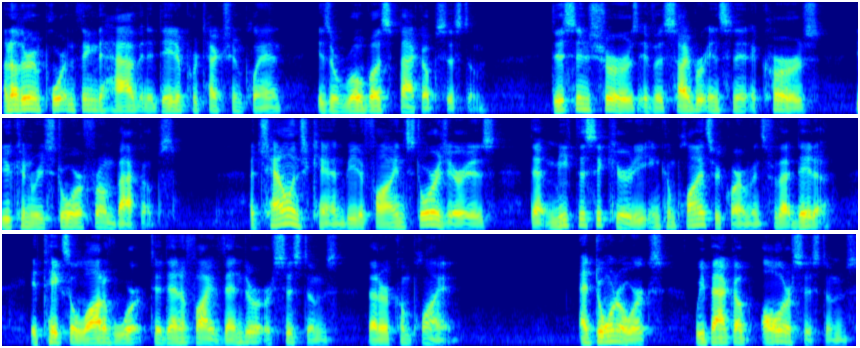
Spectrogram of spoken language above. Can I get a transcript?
Another important thing to have in a data protection plan is a robust backup system. This ensures if a cyber incident occurs, you can restore from backups. A challenge can be to find storage areas that meet the security and compliance requirements for that data. It takes a lot of work to identify vendor or systems that are compliant. At DornerWorks, we back up all our systems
